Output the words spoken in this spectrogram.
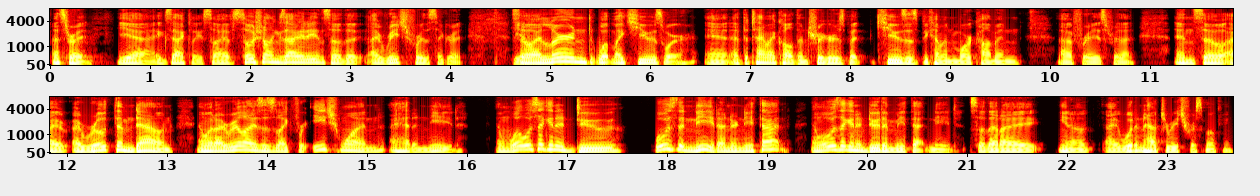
That's right. Yeah, exactly. So I have social anxiety, and so the I reach for the cigarette. So I learned what my cues were, and at the time I called them triggers, but cues is becoming more common uh, phrase for that. And so I, I wrote them down, and what I realized is like for each one, I had a need, and what was I going to do? What was the need underneath that, and what was I going to do to meet that need, so that I, you know, I wouldn't have to reach for smoking.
